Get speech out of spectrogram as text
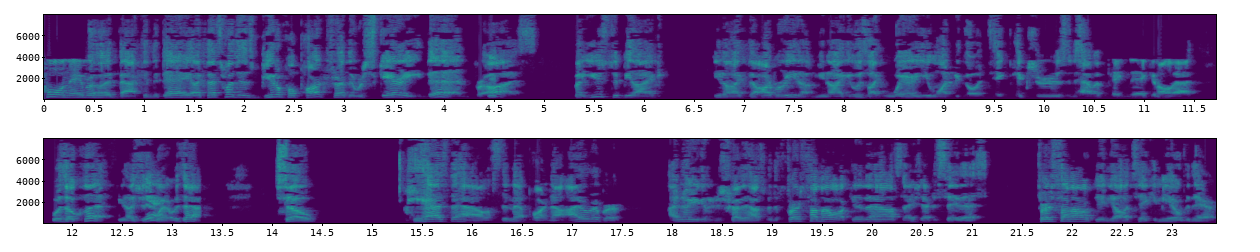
cool neighborhood back in the day. Like that's why there's beautiful parks around. They were scary then for Yeah. us, but used to be like, you know, like the arboretum. You know, like it was like where you wanted to go and take pictures and have a picnic and all that was Oak Cliff. You know, it's just Yeah. where it was at. So he has the house in that part. Now I remember. I know you're going to describe the house, but the first time I walked into the house, I just had to say this. First time I walked in, y'all had taken me over there,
